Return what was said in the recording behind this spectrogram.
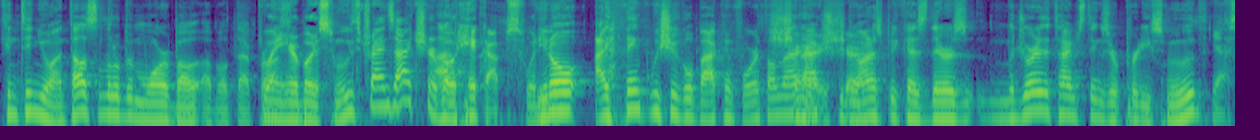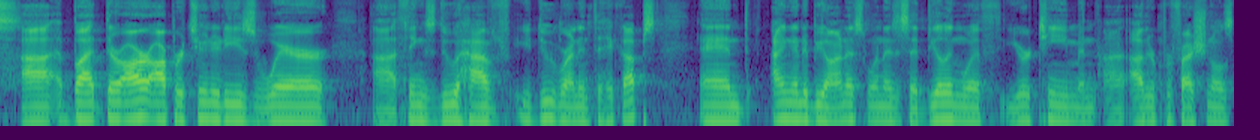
continue on. Tell us a little bit more about about that you want to process. hear about a smooth transaction or about hiccups what do You know, I think we should go back and forth on that. Sure, actually, to be honest, because there's majority of the times things are pretty smooth. Yes. uh, but there are opportunities where uh, things do have you do run into hiccups. And I'm going to be honest when, as I said, dealing with your team and uh, other professionals.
